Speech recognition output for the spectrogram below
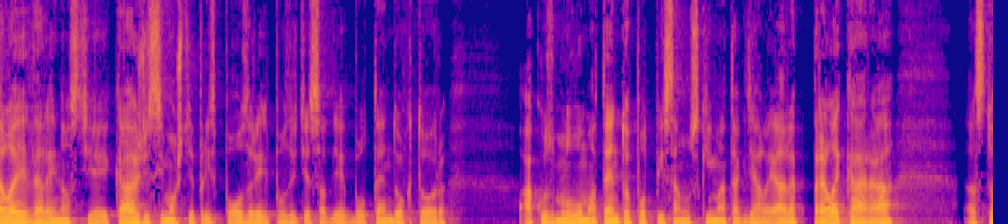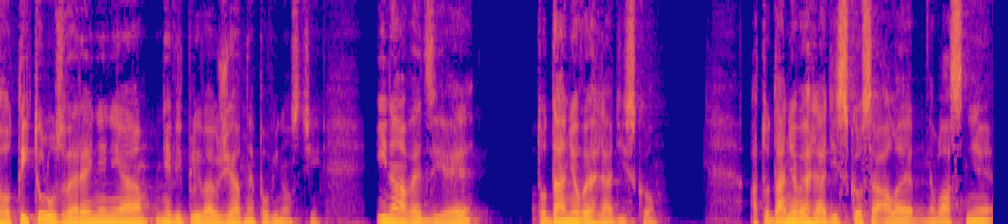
celej verejnosti. Každý si môžete prísť pozrieť, pozrite sa, kde bol ten doktor, akú zmluvu má tento podpísanú, s kým a tak ďalej. Ale pre lekára z toho titulu zverejnenia nevyplývajú žiadne povinnosti. Iná vec je to daňové hľadisko. A to daňové hľadisko sa ale vlastne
